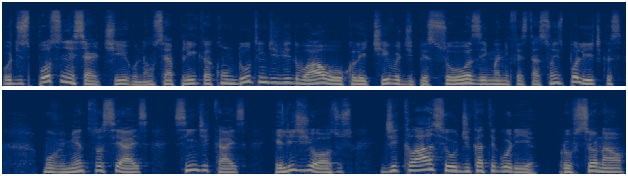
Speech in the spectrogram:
O disposto nesse artigo não se aplica à conduta individual ou coletiva de pessoas em manifestações políticas, movimentos sociais, sindicais, religiosos, de classe ou de categoria, profissional,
